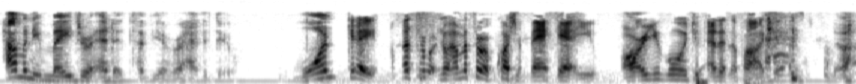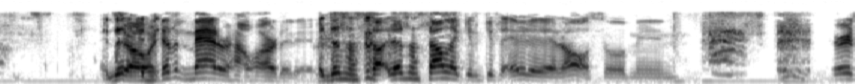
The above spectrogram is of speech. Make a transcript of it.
How many major edits have you ever had to do? One. Okay, I'm gonna throw, no, I'm gonna throw a question back at you. Are you going to edit the podcast? No. It, do- no, it, it doesn't matter how hard it is. it doesn't so, it doesn't sound like it gets edited at all. So I mean, There's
